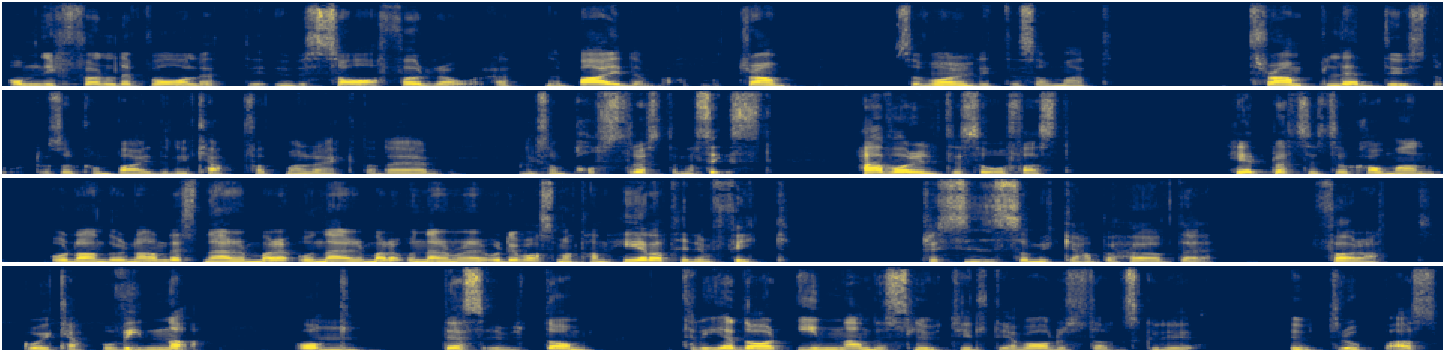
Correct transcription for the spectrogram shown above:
om ni följde valet i USA förra året när Biden vann mot Trump så var mm. det lite som att Trump ledde ju stort och så kom Biden ikapp för att man räknade liksom poströsterna sist. Här var det lite så fast helt plötsligt så kom han Orlando Hernandez närmare och närmare och närmare och det var som att han hela tiden fick precis så mycket han behövde för att gå ikapp och vinna. Och mm. dessutom, tre dagar innan det slutgiltiga valresultatet skulle utropas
